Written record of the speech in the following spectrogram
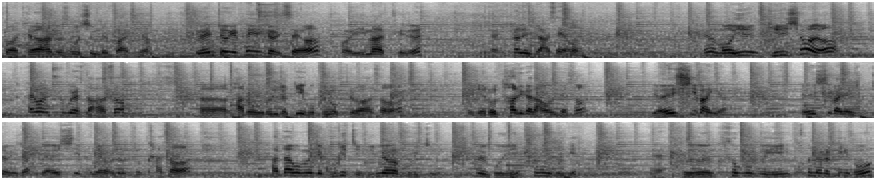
저와 대화하면서 오시면 될 것 같아요. 왼쪽에 편의점 있어요. 어, 이마트. 네, 헷갈리지 마세요. 그냥 뭐 일, 길 쉬워요. 8번 출구에서 나와서 어, 바로 오른쪽 끼고 골목 들어와서 이제 로타리가 나온 데서 10시 방향 10시 방향이 저쪽이죠. 10시 방향으로 쭉 가서 가다 보면 이제 고깃집 유명한 고깃집 숯불구이 소금구이. 네, 그 소금구이 코너를 끼고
